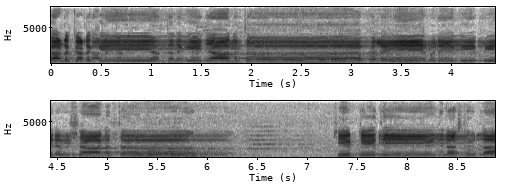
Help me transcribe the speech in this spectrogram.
ਘੜ ਘੜ ਕੇ ਅੰਦਰ ਕੇ ਜਾਣਤ, ਭਲੇ ਬਰੇ ਕੇ ਪੀਰ ਵਿਸ਼ਾਨਤ ਚੇਟੇ ਦੇ ਰਸਤੂਲਾ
